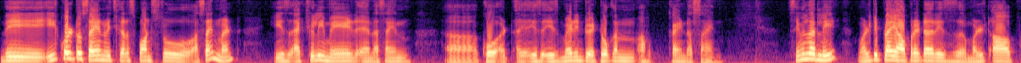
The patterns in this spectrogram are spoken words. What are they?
The equal to sign which corresponds to assignment is actually made an assign uh, uh, is, is made into a token of kind assign. Similarly, multiply operator is mult op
